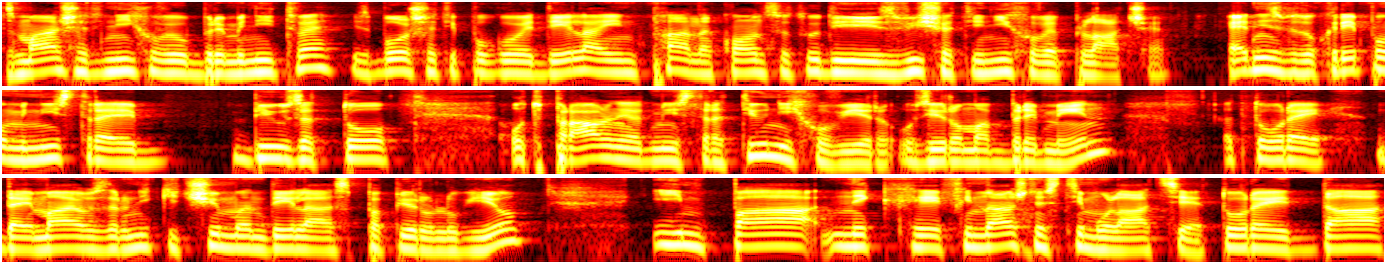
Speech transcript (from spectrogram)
zmanjšati njihove obremenitve, izboljšati pogoje dela in pa na koncu tudi zvišati njihove plače. Eden izmed ukrepov ministra je bil zato odpravljanje administrativnih ovir oziroma bremen, torej da imajo zdravniki čim manj dela s papirologijo, in pa neke finančne stimulacije, torej da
